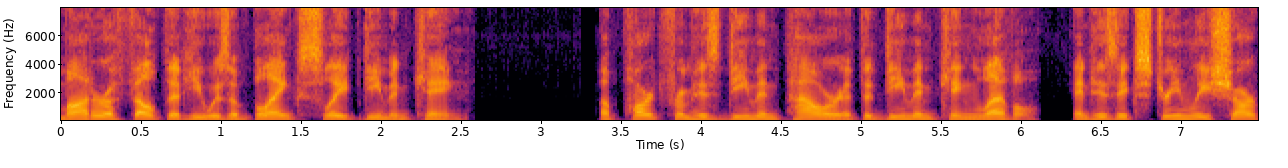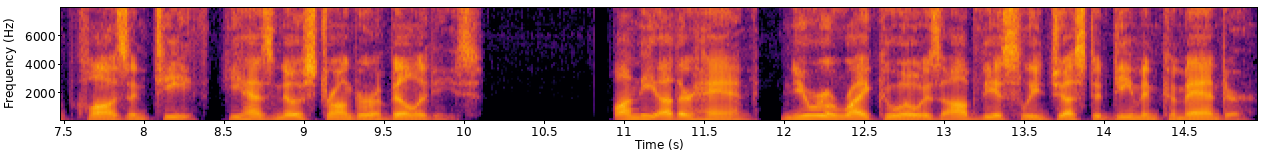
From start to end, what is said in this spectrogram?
Madara felt that he was a blank slate Demon King. Apart from his demon power at the Demon King level, and his extremely sharp claws and teeth, he has no stronger abilities. On the other hand, Nura Raikuo is obviously just a demon commander.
